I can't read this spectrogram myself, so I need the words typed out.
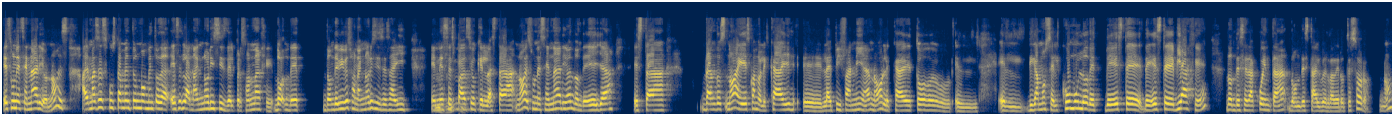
es un escenario, ¿no? Es, además es justamente un momento de, esa es la anagnórisis del personaje, donde, donde vive su anagnórisis es ahí, en ese espacio que la está, ¿no? Es un escenario en donde ella está dando, ¿no? Ahí es cuando le cae eh, la epifanía, ¿no? Le cae todo el, el digamos, el cúmulo de, de, este, de este viaje donde se da cuenta dónde está el verdadero tesoro, ¿no?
